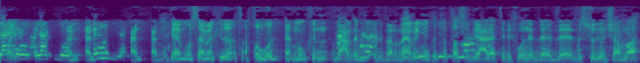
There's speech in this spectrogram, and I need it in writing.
لكن طيب. لكن الحكاية اسامه كده أطول. ممكن بعد البرنامج ممكن تتصل بي على تليفون الاستوديو إن شاء الله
